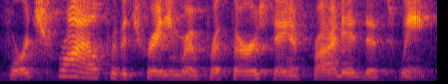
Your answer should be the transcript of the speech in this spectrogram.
for a trial for the trading room for Thursday and Friday this week.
